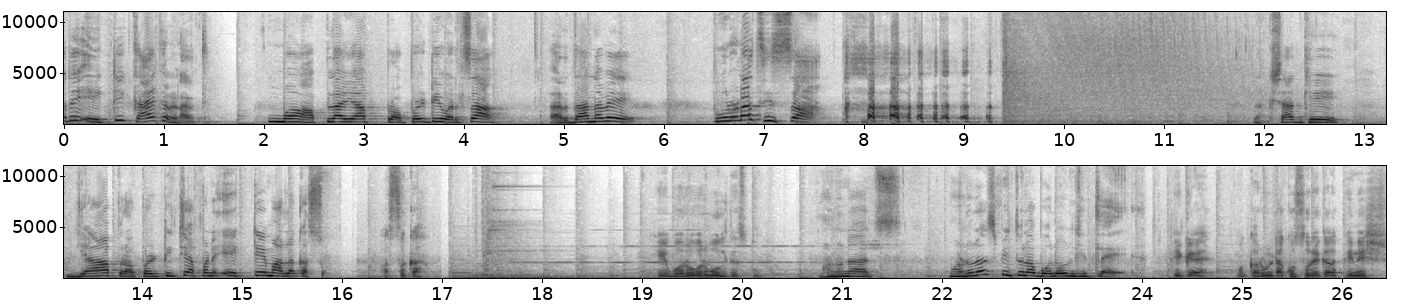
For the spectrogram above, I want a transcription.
अरे एकटी काय करणार ती? मग आपला या प्रॉपर्टीवरचा अर्धा नव्हे पूर्णच हिस्सा. लक्षात घे. या प्रॉपर्टीचे आपण एकटे मालक असू. असं का? हे बरोबर बोलतेस तू. म्हणूनच म्हणूनच मी तुला बोलवून घेतलंय. ठीक आहे मग करून टाकू सुरेखाला फिनिश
